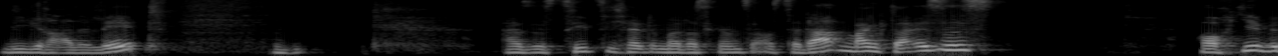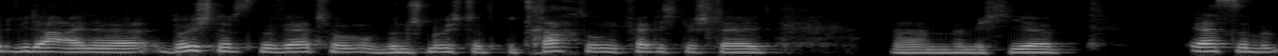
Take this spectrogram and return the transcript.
Die gerade lädt. Also es zieht sich halt immer das Ganze aus der Datenbank, da ist es. Auch hier wird wieder eine Durchschnittsbewertung und Durchschnittsbetrachtung fertiggestellt. Ähm, nämlich hier, erste,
